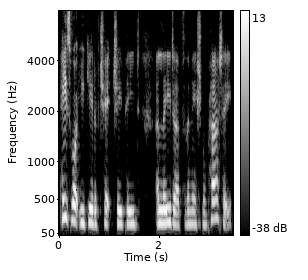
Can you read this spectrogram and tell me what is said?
He's what you get of ChatGPT, a leader for the National Party.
